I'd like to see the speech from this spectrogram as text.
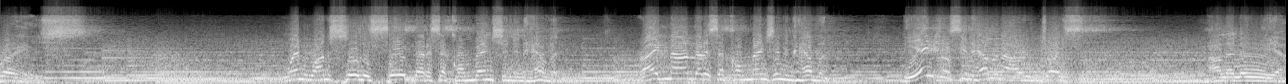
praise. When one soul is saved, there is a convention in heaven. Right now, there is a convention in heaven. The angels in heaven are rejoicing. Hallelujah.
